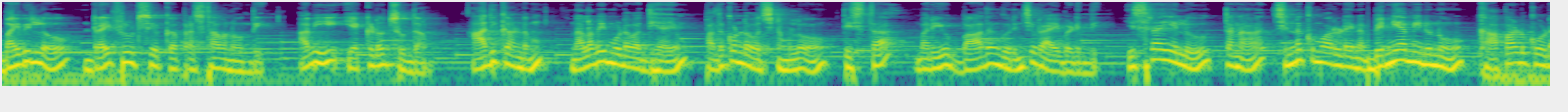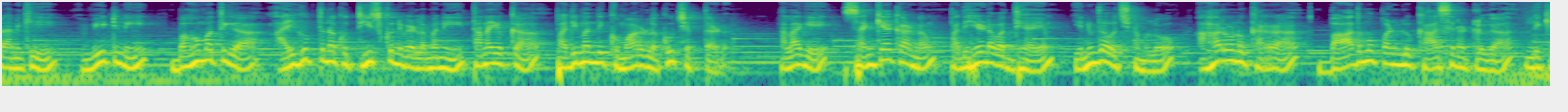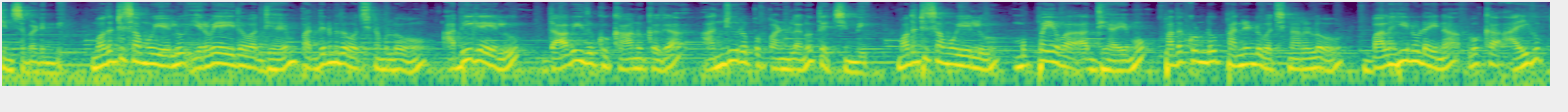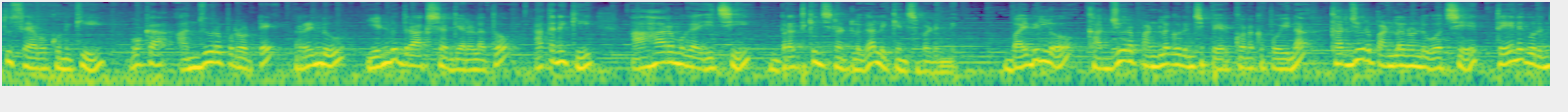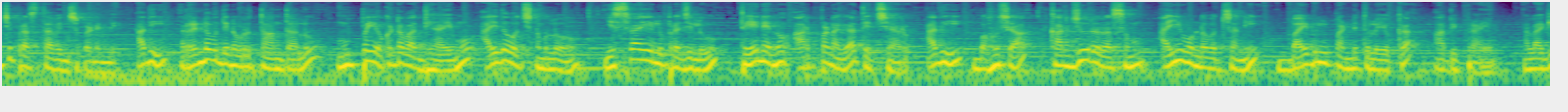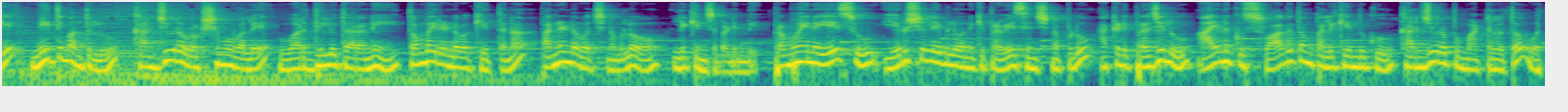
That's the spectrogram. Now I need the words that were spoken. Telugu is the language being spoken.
బైబిల్లో డ్రై ఫ్రూట్స్ యొక్క ప్రస్తావన ఉంది. అవి ఎక్కడో చూద్దాం. ఆదికాండం నలభై మూడవ అధ్యాయం పదకొండవ వచనంలో పిస్తా మరియు బాదం గురించి వ్రాయబడింది. ఇస్రాయేలు తన చిన్న కుమారుడైన బెన్యామీనును కాపాడుకోవడానికి వీటిని బహుమతిగా ఐగుప్తునకు తీసుకుని వెళ్ళమని తన యొక్క పది మంది కుమారులకు చెప్తాడు. అలాగే సంఖ్యాకాండం పదిహేడవ అధ్యాయం ఎనిమిదవ వచనంలో అహరోను కర్ర బాదము పండ్లు కాసినట్లుగా లిఖించబడింది. మొదటి సమూయేలు ఇరవై ఐదవ అధ్యాయం పద్దెనిమిదవ వచనంలో అబిగయలు దావీదుకు కానుకగా అంజూరపు పండ్లను తెచ్చింది. మొదటి సమూయేలు ముప్పైవ అధ్యాయము పదకొండు పన్నెండు వచనాలలో బలహీనుడైన ఒక ఐగుప్తు సేవకునికి ఒక అంజూరపు రొట్టె రెండు ఎండు ద్రాక్ష గెలలతో అతనికి ఆహారముగా ఇచ్చి బ్రతికించినట్లుగా లిఖించబడింది. బైబిల్లో ఖర్జూర పండ్ల గురించి పేర్కొనకపోయినా ఖర్జూర పండ్ల నుండి వచ్చే తేనె గురించి ప్రస్తావించబడింది. అది రెండవ దిన వృత్తాంతాలు ముప్పై ఒకటవ అధ్యాయము ఐదవ వచనంలో ఇస్రాయేలు ప్రజలు తేనెను అర్పణగా తెచ్చారు. అది బహుశా ఖర్జూర రసం అయి ఉండవచ్చని బైబిల్ పండితుల యొక్క అభిప్రాయం. అలాగే నీతిమంతులు ఖర్జూర వృక్షము వలె వర్ధిల్లుతారని తొంభై రెండవ కీర్తన పన్నెండవ వచనంలో లిఖించబడింది. ప్రభు అయిన యేసు ఎరుషలేములోనికి ప్రవేశించినప్పుడు అక్కడి ప్రజలు ఆయనకు స్వాగతం పలికేందుకు ఖర్జూరపు మట్టలతో వచ్చారు.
